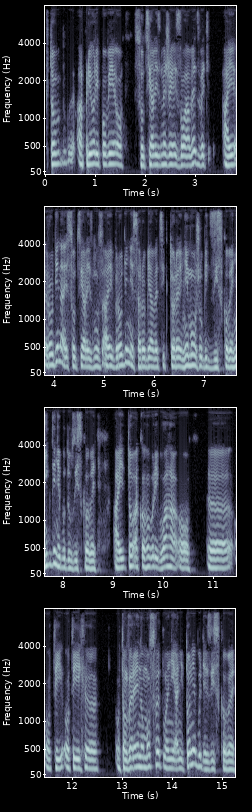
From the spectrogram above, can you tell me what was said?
kto a priori povie o socializme, že je zlá vec? Veď aj rodina je socializmus, aj v rodine sa robia veci, ktoré nemôžu byť ziskové, nikdy nebudú ziskové. Aj to, ako hovorí Blaha o, e, o, tých, o tých e, o tom verejnom osvetlení, ani to nebude ziskové.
